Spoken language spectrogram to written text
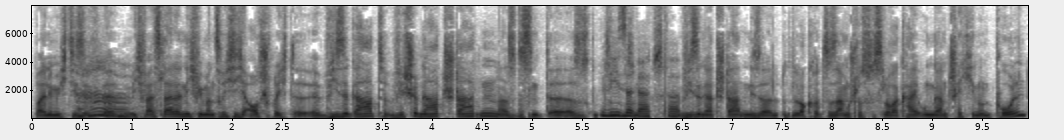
Weil nämlich diese, äh, ich weiß leider nicht, wie man es richtig ausspricht, äh, Wiesegard, Visegrad-Staaten, also das sind, äh, also es gibt Wiesegard-Staaten. So, Wiesegard-Staaten, dieser lockere Zusammenschluss von Slowakei, Ungarn, Tschechien und Polen,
